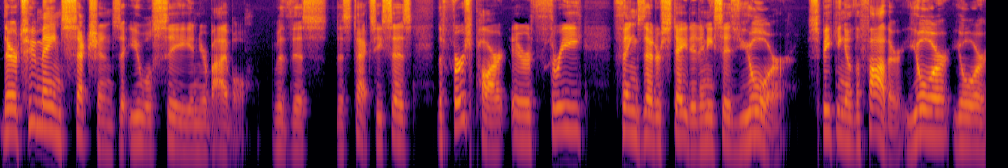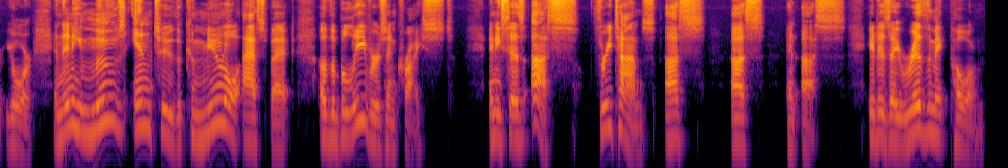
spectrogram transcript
There are two main sections that you will see in your Bible with this, this text. He says the first part, there are three things that are stated, and he says, Your, speaking of the Father, your, your, your. And then he moves into the communal aspect of the believers in Christ. And he says, Us, three times us, us, and us. It is a rhythmic poem.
